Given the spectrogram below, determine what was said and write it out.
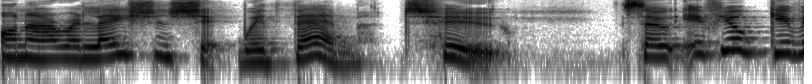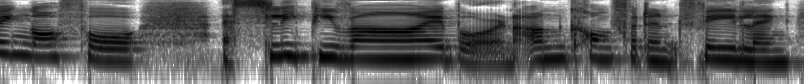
on our relationship with them too. So, if you're giving off or a sleepy vibe or an unconfident feeling,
